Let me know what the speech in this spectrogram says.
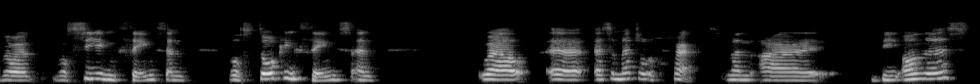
were, was seeing things and was talking things. And well, uh, as a matter of fact, when I be honest,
